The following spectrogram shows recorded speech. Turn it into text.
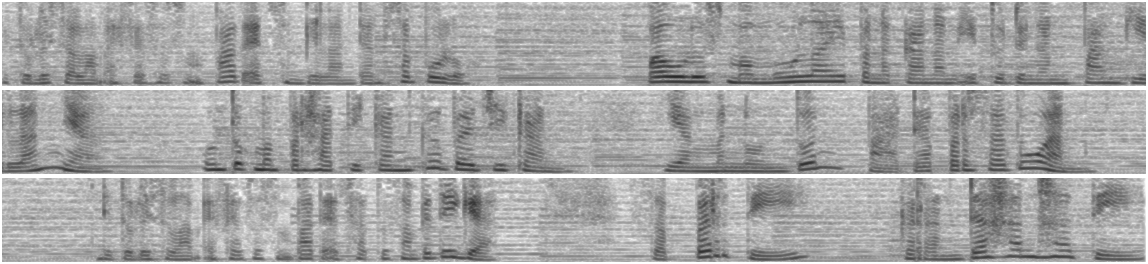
Ditulis dalam Efesus 4 ayat 9 dan 10. Paulus memulai penekanan itu dengan panggilannya untuk memperhatikan kebajikan yang menuntun pada persatuan. Ditulis dalam Efesus 4 ayat 1 sampai 3. Seperti kerendahan hati,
